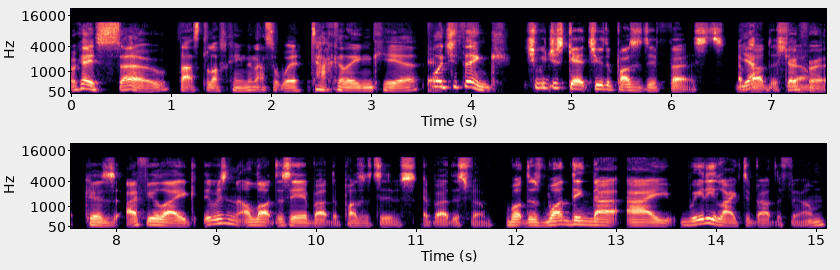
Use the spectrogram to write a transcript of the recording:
Okay, so that's the Lost Kingdom. That's what we're tackling here. Yeah. What do you think? Should we just get to the positive first Yeah, about this go film? for it. Because I feel like there isn't a lot to say about the positives about this film. But there's one thing that I really liked about the film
